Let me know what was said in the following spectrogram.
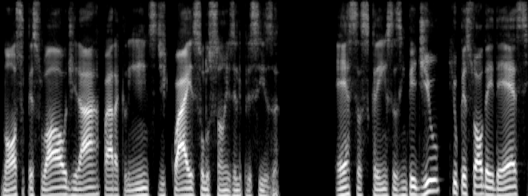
Nosso pessoal dirá para clientes de quais soluções ele precisa. Essas crenças impediu que o pessoal da IDS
